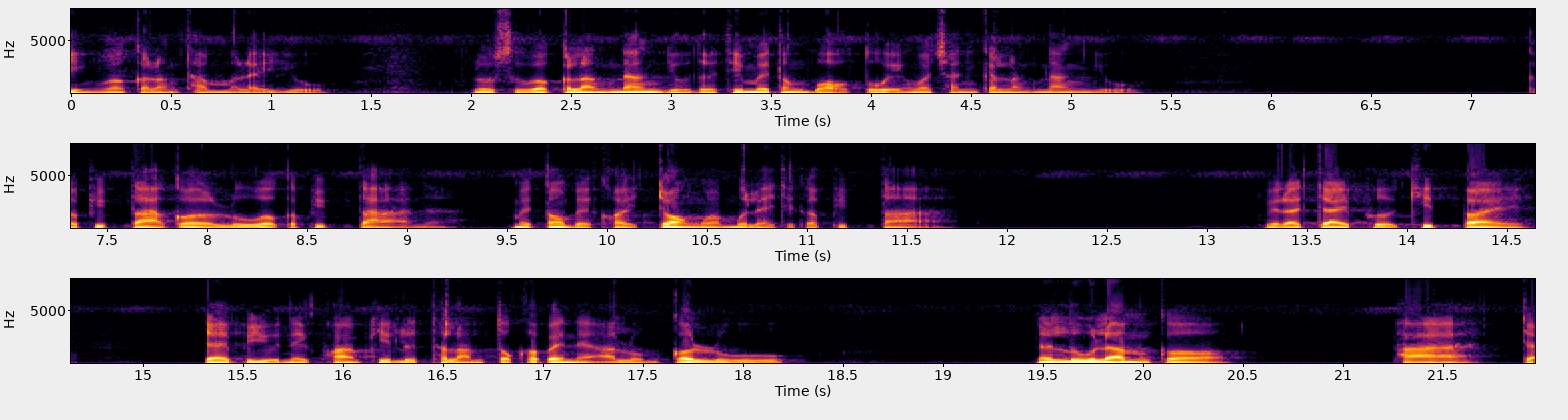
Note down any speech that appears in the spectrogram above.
ริง ๆ ว่ากำลังทำอะไรอยู่ รู้สึกว่ากำลังนั่งอยู่ โดยที่ไม่ต้องบอกตัวเองว่าฉันกำลังนั่งอยู่กระพริบตาก็รู้ว่ากระพริบตานะไม่ต้องไปคอยจ้องว่าเมื่อไหร่จะกระพริบตา เวลาใจเผลอคิดไป ใจไปอยู่ในความคิดหรือถลำตกเข้าไปในอารมณ์ก็รู้ และรู้แล้วมันก็พาใจ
